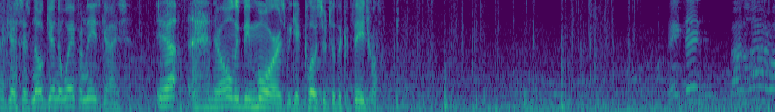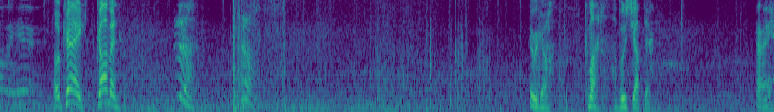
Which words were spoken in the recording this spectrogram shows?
I guess there's no getting away from these guys. Yeah, and there'll only be more as we get closer to the cathedral. Nathan, found a ladder over here. Okay, coming. Here we go. Come on, I'll boost you up there. All right.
